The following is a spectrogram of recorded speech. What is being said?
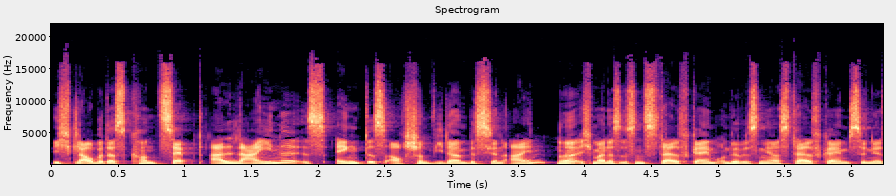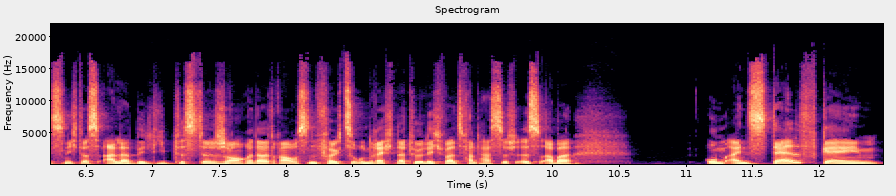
ich glaube, das Konzept alleine ist, engt es auch schon wieder ein bisschen ein. Ne? Ich meine, es ist ein Stealth-Game und wir wissen ja, Stealth-Games sind jetzt nicht das allerbeliebteste Genre da draußen, völlig zu Unrecht natürlich, weil es fantastisch ist, aber um ein Stealth-Game,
